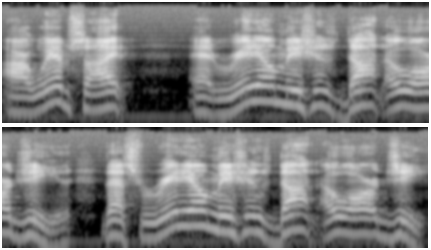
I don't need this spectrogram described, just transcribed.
our website at radiomissions.org. That's radiomissions.org.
